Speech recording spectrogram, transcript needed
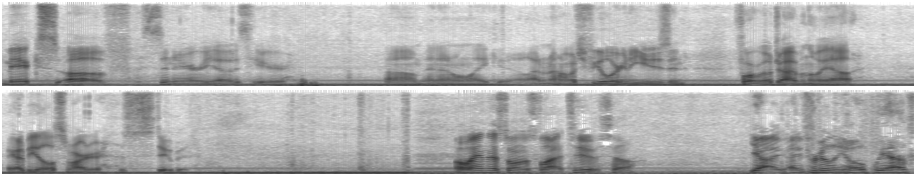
mix of scenarios here. Um, and I don't like it. I don't know how much fuel we're gonna use in four-wheel drive on the way out. I gotta be a little smarter. This is stupid. Oh, and this one was flat too, so yeah, I, I really hope we have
